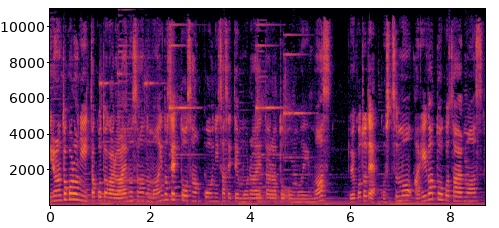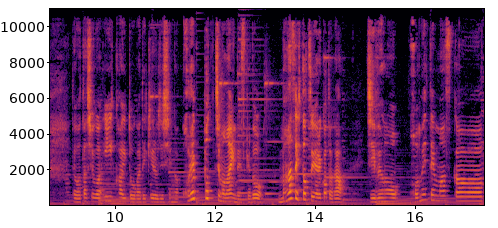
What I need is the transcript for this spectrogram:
いろんなところに行ったことがある綾野さんのマインドセットを参考にさせてもらえたらと思います。ということでご質問ありがとうございます。で私はいい回答ができる自信がこれっぽっちもないんですけどまず一つ言えることが自分を褒めてますかっ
